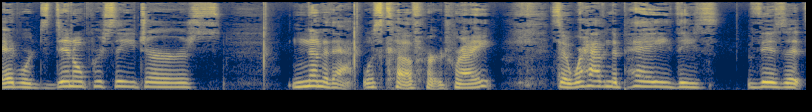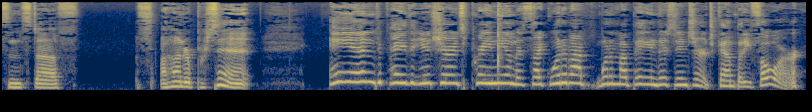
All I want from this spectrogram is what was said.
Edward's dental procedures, none of that was covered, right? So we're having to pay these visits and stuff 100% and to pay the insurance premium. It's like, what am I, what am I paying this insurance company for?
